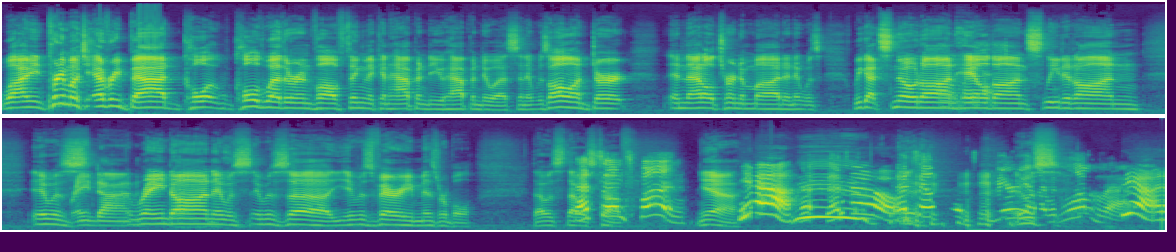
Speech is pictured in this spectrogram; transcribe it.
well, I mean, pretty much every bad cold cold weather involved thing that can happen to you happened to us, and it was all on dirt, and that all turned to mud, and it was we got snowed on, my hailed on, sleeted on, it was Rained on. rained on. It was it was uh it was very miserable. That was that, That was sounds tough. fun. Yeah. Yeah. That, that's, No. that mm. sounds like Bavarian. Was- I would love that. Yeah.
